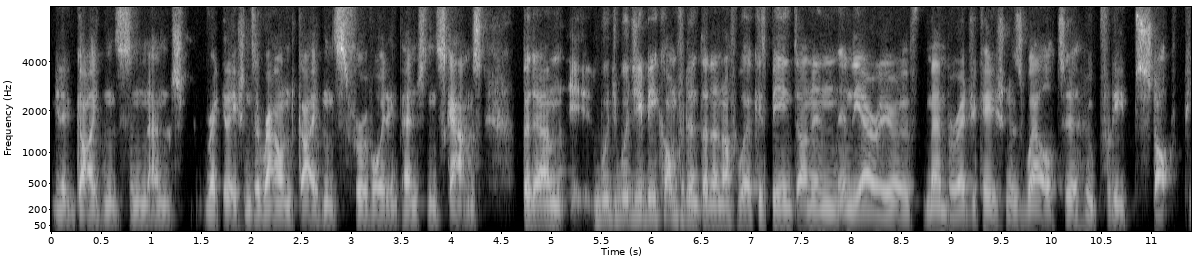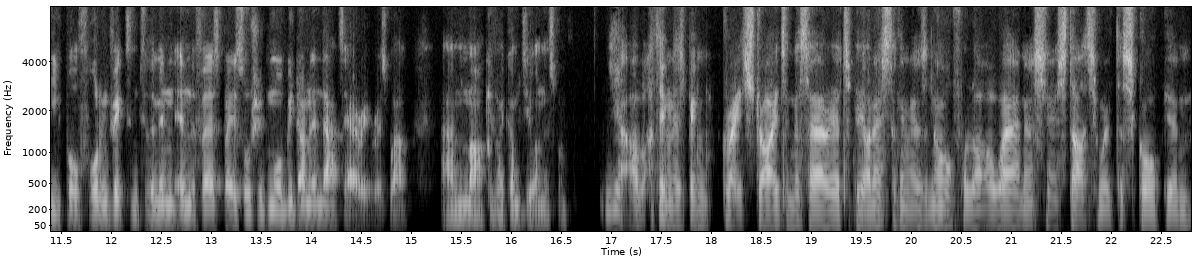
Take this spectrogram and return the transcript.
you know guidance and, and regulations around guidance for avoiding pension scams. But um, would would you be confident that enough work is being done in, in the area of member education as well to hopefully stop people falling victim to them in, in the first place, or should more be done in that area as well? Um, Mark, if I come to you on this one. Yeah, I think there's been great strides in this area. To be honest, I think there's an awful lot of awareness. You know, starting with the Scorpion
